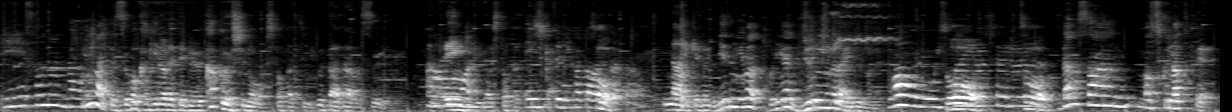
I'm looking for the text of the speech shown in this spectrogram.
えー、そうなんだ。ユニバってすごい限られてる各種の人たち歌ダンス演技の人た演ちしか。出に関わる方いないけどディズニーはとりあえず10人ぐらいいるのね。わおいっぱいいらっしゃる。そうダンサーも少なくて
